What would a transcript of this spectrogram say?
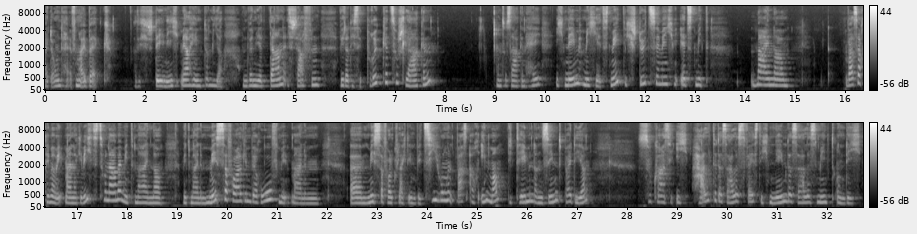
I don't have my back. Also ich stehe nicht mehr hinter mir. Und wenn wir dann es schaffen, wieder diese Brücke zu schlagen und zu sagen, hey, ich nehme mich jetzt mit, ich stütze mich jetzt mit meiner was auch immer mit meiner Gewichtszunahme, mit, meiner, mit meinem Misserfolg im Beruf, mit meinem äh, Misserfolg vielleicht in Beziehungen, was auch immer die Themen dann sind bei dir, so quasi, ich halte das alles fest, ich nehme das alles mit und ich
